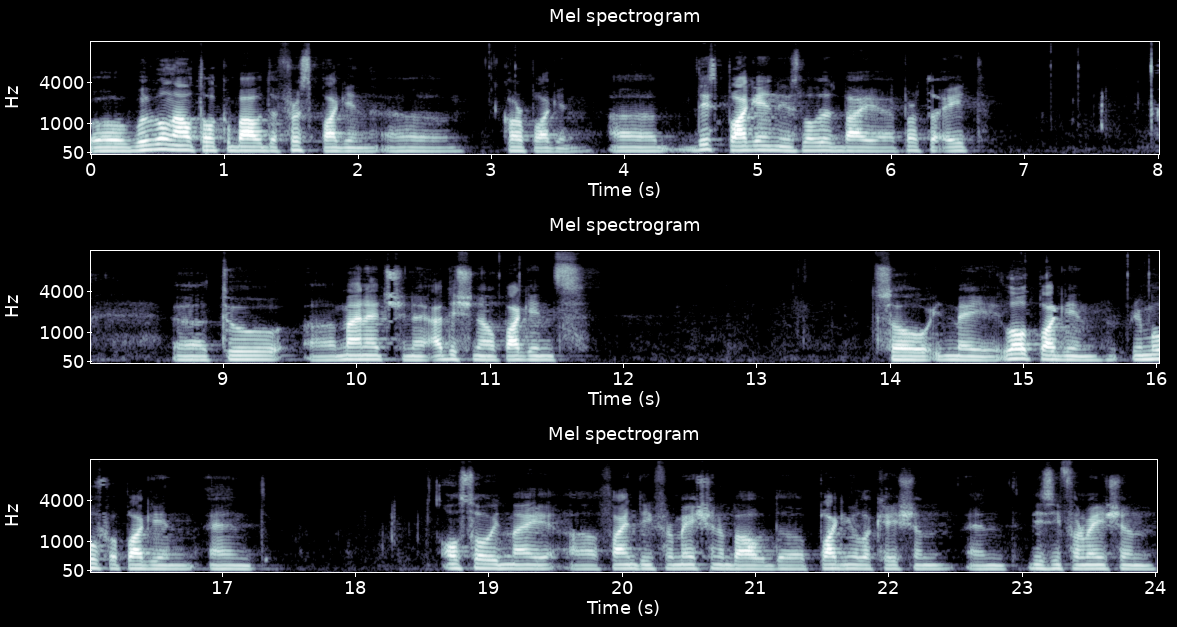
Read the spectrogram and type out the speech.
Uh, we will now talk about the first plugin, uh, core plugin. Uh, this plugin is loaded by uh, Proto8 uh, to manage additional plugins. So it may load plugin, remove a plugin, and also, it may uh, find information about the plugin location and this information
